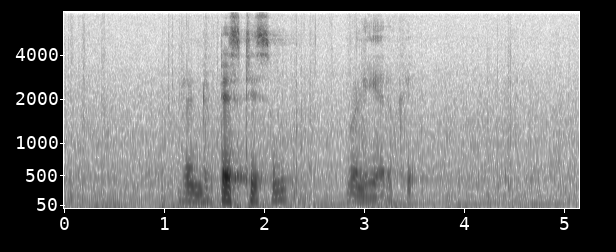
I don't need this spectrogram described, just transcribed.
ரெண்டு டெஸ்டிஸும் வெளியே இருக்குது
